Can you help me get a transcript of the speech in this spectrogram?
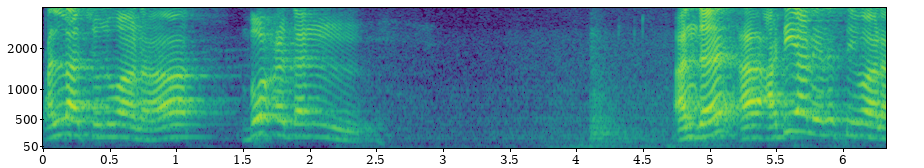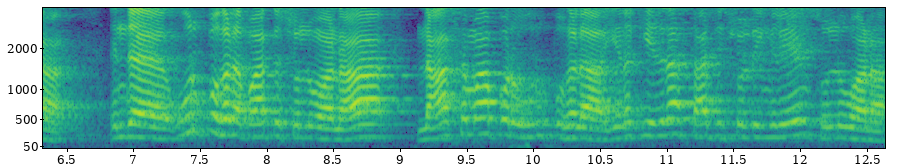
அல்லாஹ் சொல்லுவானா போகதன் அந்த அடியான் என்ன செய்வானா இந்த உறுப்புகளை பார்த்து சொல்லுவானா நாசமா போற உறுப்புகளா? எனக்கு எதிராக சாட்சி சொல்றீங்களேன்னு சொல்லுவானா.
